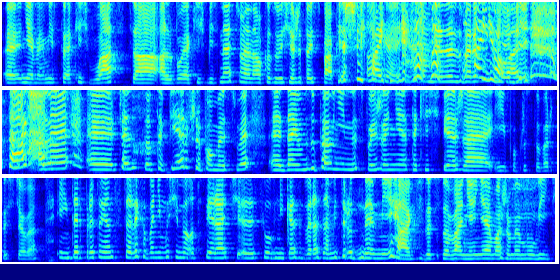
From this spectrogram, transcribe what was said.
e, nie wiem, jest to jakiś władca albo jakiś biznesmen, a okazuje się, że to jest papież i fajnie sobie tą wiedzę zweryfikować. wiedzieć. Tak, ale e, często te pierwsze pomysły e, dają zupełnie inne spojrzenie, takie świeże i po prostu wartościowe. I interpretując wcale chyba nie musimy otwierać e, słownika z wyrazami trudnymi. Tak, zdecydowanie nie. Możemy mówić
